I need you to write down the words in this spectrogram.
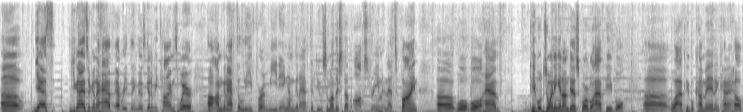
uh, yes, you guys are to have everything. There's to be times where uh, I'm to have to leave for a meeting. I'm to have to do some other stuff off stream, and that's fine. Uh, we'll, we'll have people joining in on Discord. We'll have people, uh, we'll have people come in and kind of help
